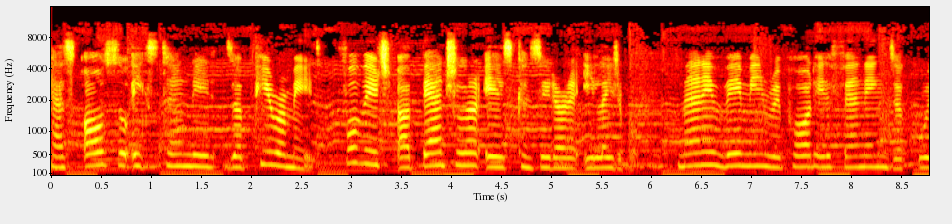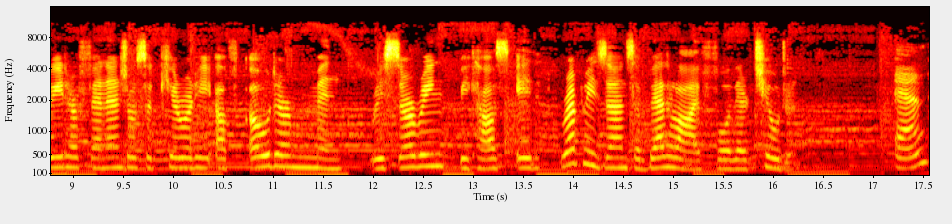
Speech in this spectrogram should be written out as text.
has also extended the pyramid for which a bachelor is considered eligible. Many women reported finding the greater financial security of older men reserving because it represents a better life for their children. And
